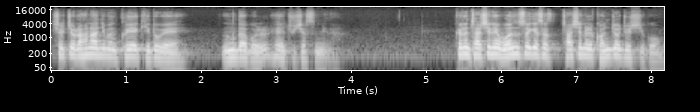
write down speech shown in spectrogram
실제로 하나님은 그의 기도에 응답을 해 주셨습니다. 그는 자신의 원수에게서 자신을 건져 주시고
